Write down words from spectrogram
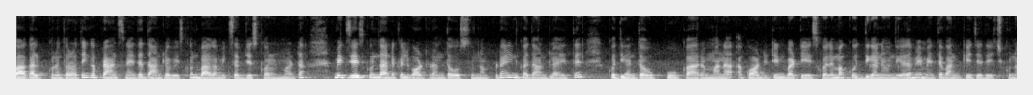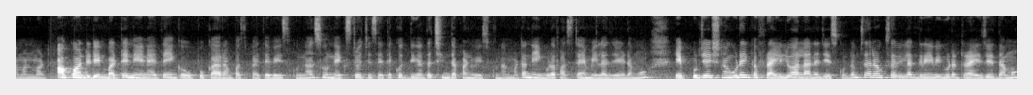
బాగా కలుపుకున్న తర్వాత ఇంకా ప్రాన్స్ని అయితే దాంట్లో వేసుకొని బాగా మిక్సప్ చేసుకోవాలన్నమాట. మిక్స్ చేసుకుని దాంట్లోకి వెళ్ళి వాటర్ అంతా వస్తున్నప్పుడే ఇంకా దాంట్లో అయితే కొద్దిగంత ఉప్పు కారం మన క్వాంటిటీని బట్టి వేసుకోవాలి. మాకు కొద్దిగానే ఉంది కదా మేమైతే వన్ కేజీ తెచ్చుకున్నాం. అనమాట ఆ క్వాంటిటీని బట్టే నేనైతే ఇంకా ఉప్పు కారం పసుపు అయితే వేసుకున్నా. సో నెక్స్ట్ వచ్చేసి అయితే కొద్దిగా చింతపండు వేసుకున్నాను అనమాట నేను కూడా ఫస్ట్ టైం ఇలా చేయడము. ఎప్పుడు చేసినా కూడా ఇంకా ఫ్రైలు అలానే చేసుకుంటాం. సరే ఒకసారి ఇలా గ్రేవీ కూడా ట్రై చేద్దాము.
